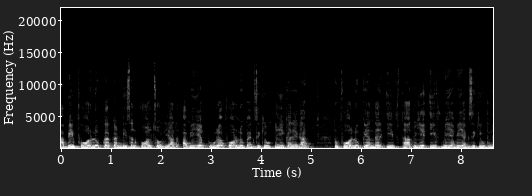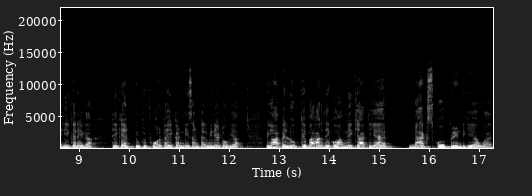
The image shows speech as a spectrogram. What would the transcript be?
अभी फॉर लूप का कंडीशन फॉल्स हो गया तो अभी ये पूरा फॉर लूप एग्जीक्यूट नहीं करेगा। तो फॉर लूप के अंदर इफ़ था तो ये इफ़ भी अभी एग्जीक्यूट नहीं करेगा, ठीक है? क्योंकि फॉर का ही कंडीशन टर्मिनेट हो गया। तो यहाँ पे लूप के बाहर देखो, हमने क्या किया है? मैक्स को प्रिंट किया हुआ है।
